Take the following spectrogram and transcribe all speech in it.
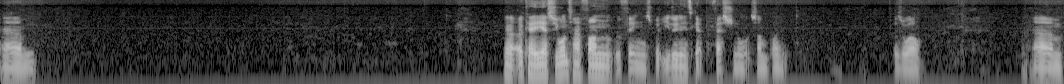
um, okay, yes, you want to have fun with things, but you do need to get professional at some point as well. Um,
